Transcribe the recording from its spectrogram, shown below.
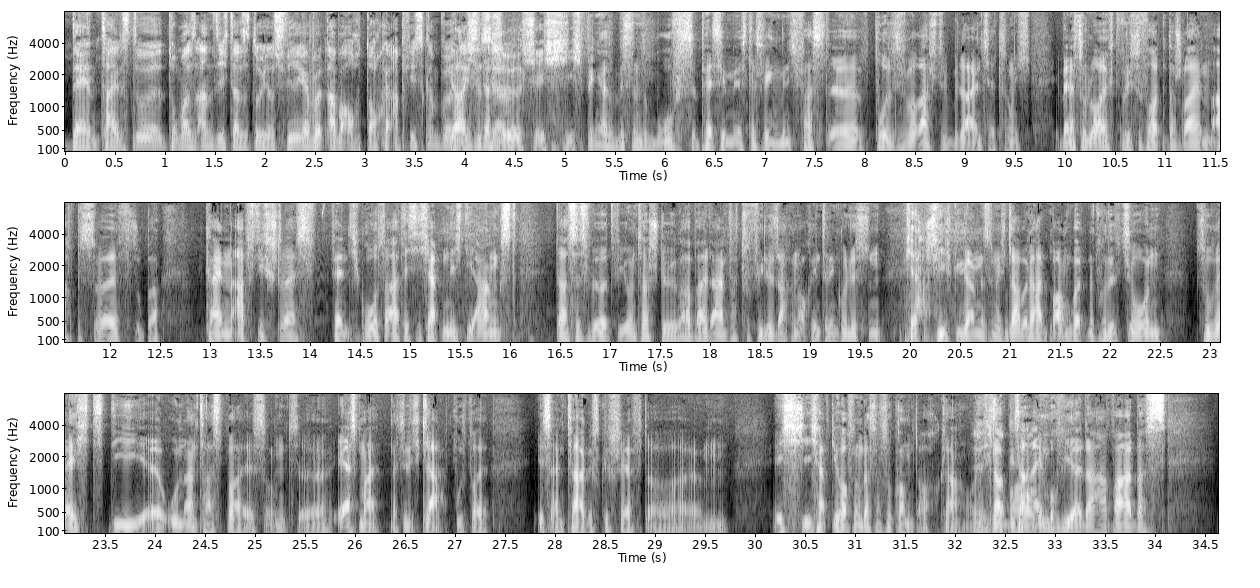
Dan, teilst du Thomas Ansicht, dass es durchaus schwieriger wird, aber auch doch kein Abschießkampf wird? Ja, ich, das, Jahr? ich, ich, ich bin ja so ein bisschen so ein Berufspessimist, deswegen bin ich fast äh, positiv überrascht über die Einschätzung. Ich, wenn es so läuft, würde ich sofort unterschreiben. 8 bis 12, super. Keinen Abstiegsstress, fände ich großartig. Ich habe nicht die Angst, dass es wird wie unter Stöger, weil da einfach zu viele Sachen auch hinter den Kulissen Ja. schiefgegangen sind. Ich glaube, da hat Baumgart eine Position zu Recht, die äh, unantastbar ist. Und äh, erstmal, natürlich klar, Fußball ist ein Tagesgeschäft, aber ähm, ich, ich habe die Hoffnung, dass das so kommt, auch klar. Und Ich ich, glaube, glaub dieser. Einbruch, wie er da war, das,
